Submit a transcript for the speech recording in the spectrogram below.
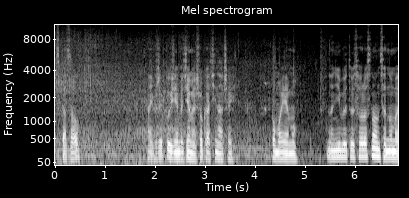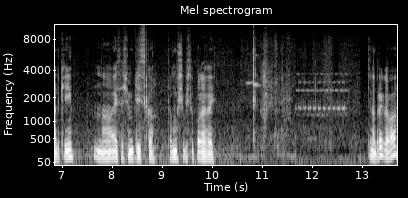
wskazał. Najwyżej później będziemy szukać inaczej, po mojemu. No niby tu są rosnące numerki, no jesteśmy blisko. To musi być tu po lewej. Dzień dobry, Glowa.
